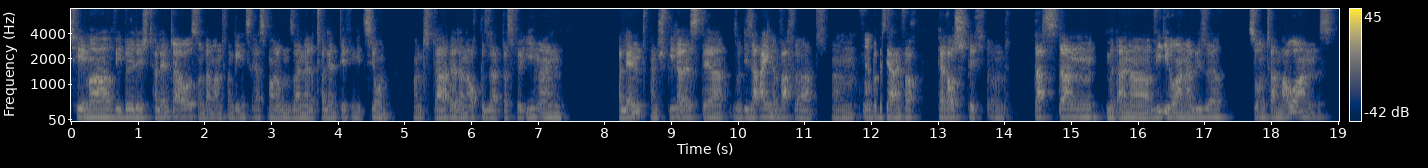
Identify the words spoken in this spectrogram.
Thema, wie bilde ich Talente aus? Und am Anfang ging es erstmal um seine Talentdefinition. Und da hat er dann auch gesagt, dass für ihn ein Talent ein Spieler ist, der so diese eine Waffe hat, ähm, wodurch er einfach heraussticht. Und das dann mit einer Videoanalyse zu untermauern, ist,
